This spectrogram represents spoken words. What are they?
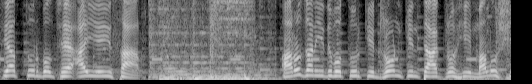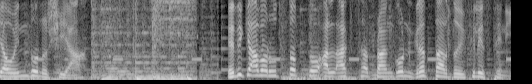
ছিয়াত্তর বলছে আইএইসআর আরও জানিয়ে দেব তুর্কি ড্রোন কিনতে আগ্রহী মালয়েশিয়া ও ইন্দোনেশিয়া। এদিকে আবার উত্তপ্ত আল আকসা প্রাঙ্গণ গ্রেপ্তার দুই ফিলিস্তিনি।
